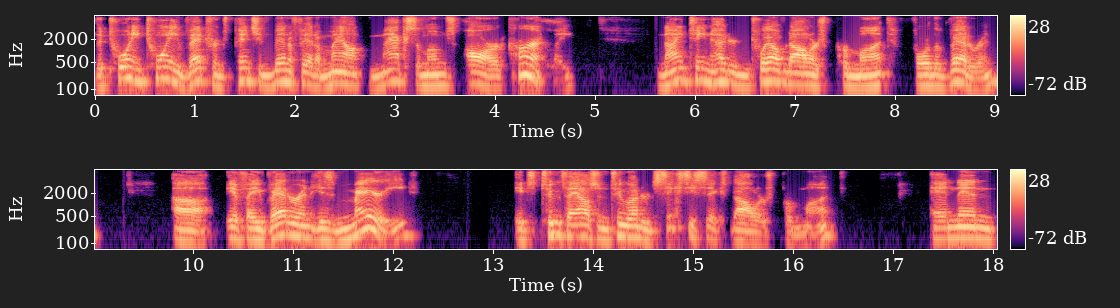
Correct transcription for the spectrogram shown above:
The 2020 Veterans Pension Benefit amount maximums are currently $1,912 per month for the veteran. Uh, if a veteran is married, it's $2,266 per month. And then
